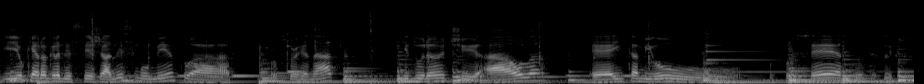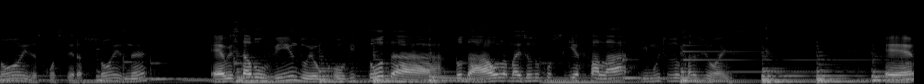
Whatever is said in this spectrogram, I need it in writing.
e eu quero agradecer já nesse momento a professor Renato, que durante a aula é, encaminhou os processos, as reflexões, as considerações, né? É, eu estava ouvindo, eu ouvi toda, toda a aula, mas eu não conseguia falar em muitas ocasiões. É,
